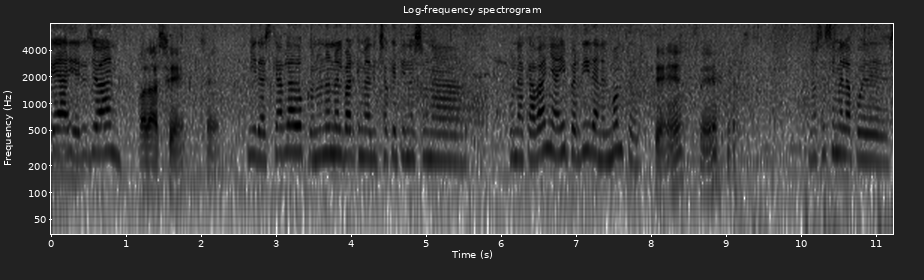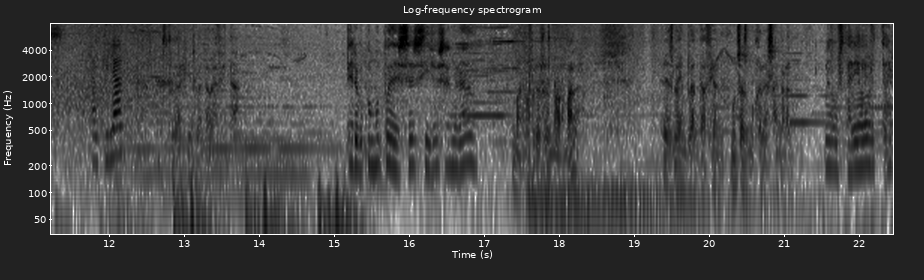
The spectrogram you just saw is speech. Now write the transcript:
¿qué hay? ¿Eres Joan? Hola, sí, sí. Mira, es que he hablado con uno en el bar que me ha dicho que tienes una, una cabaña ahí perdida en el monte. Sí, sí. No sé si me la puedes alquilar. Esto de aquí es la cabecita. Pero ¿cómo puede ser si yo he sangrado? Bueno, pero eso es normal. Es la implantación. Muchas mujeres sangran. Me gustaría abortar.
